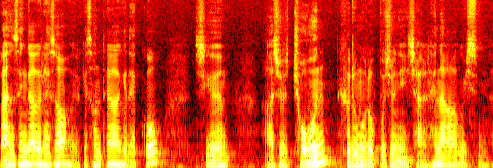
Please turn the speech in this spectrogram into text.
라는 생각을 해서 이렇게 선택하게 됐고 지금 아주 좋은 흐름으로 꾸준히 잘 해나가고 있습니다.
